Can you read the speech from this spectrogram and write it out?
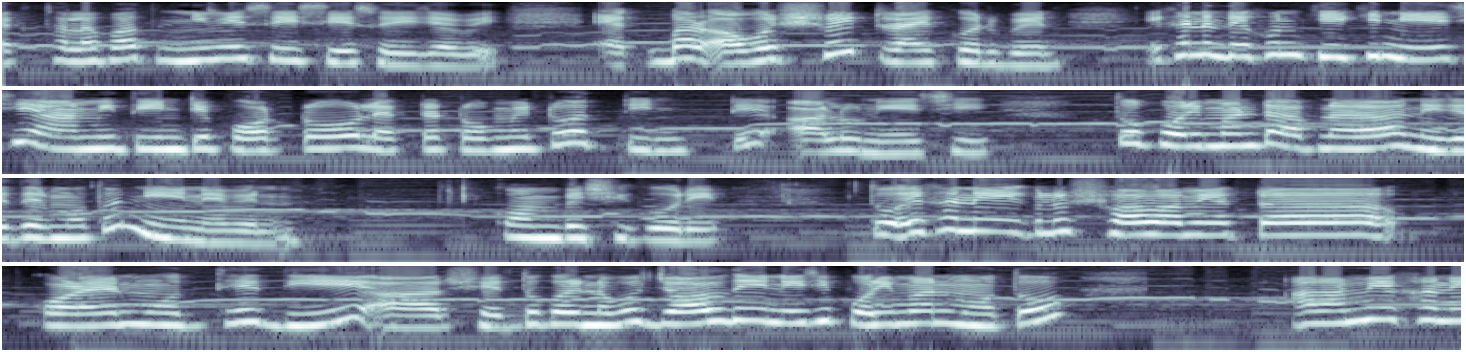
এক থালা ভাত নিমেষেই শেষ হয়ে যাবে। একবার অবশ্যই ট্রাই করবেন। এখানে দেখুন কি কি নিয়েছি। আমি তিনটে পটল, একটা টমেটো আর তিনটে আলু নিয়েছি। তো পরিমাণটা আপনারা নিজেদের মতো নিয়ে নেবেন, কম বেশি করে। তো এখানে এগুলো সব আমি একটা কড়াইয়ের মধ্যে দিয়ে আর সেদ্ধ করে নেব। জল দিয়ে নিয়েছি পরিমাণ মতো। আর আমি এখানে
